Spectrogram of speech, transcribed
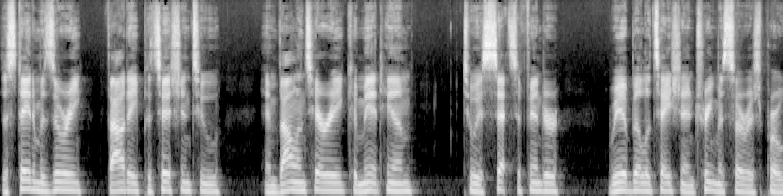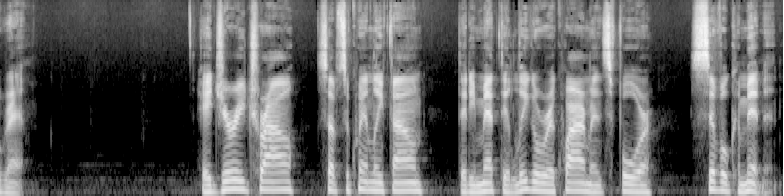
the state of Missouri filed a petition to involuntarily commit him to his sex offender rehabilitation and treatment service program. A jury trial subsequently found that he met the legal requirements for civil commitment,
